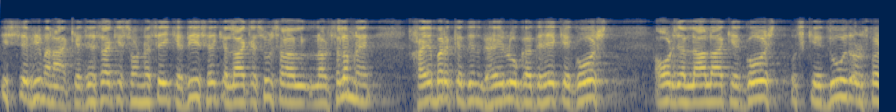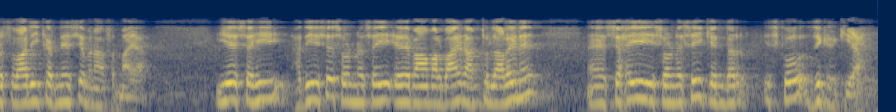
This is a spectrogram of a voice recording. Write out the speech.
اس سے بھی منع کیا۔ جیسا کہ سونسی کی حدیث ہے کہ اللہ کے سور صلی اللہ علیہ وسلم نے خیبر کے دن گھریلو گدھے کے گوشت اور جلالہ کے گوشت، اس کے دودھ اور اس پر سواری کرنے سے منع فرمایا۔ یہ صحیح حدیث ہے سورن صحیح امام البانی رحمۃ اللہ علیہ نے صحیح سورنسی کے اندر اس کو ذکر کیا ہے۔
